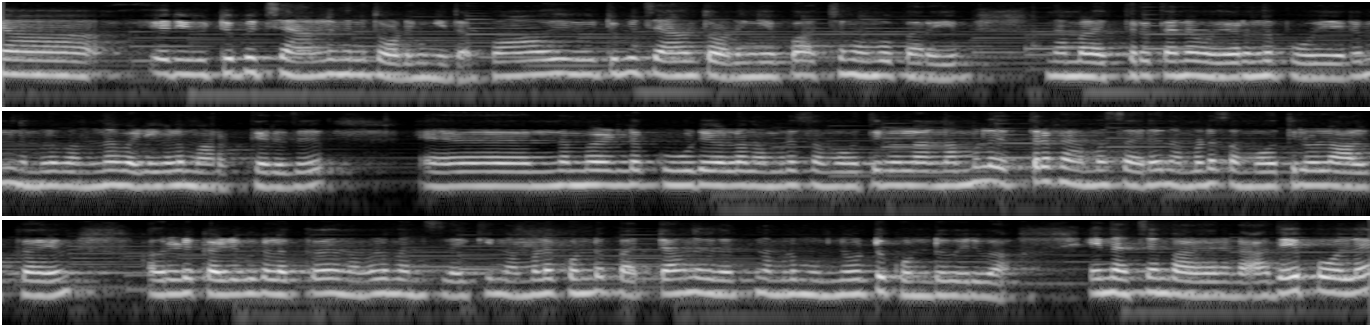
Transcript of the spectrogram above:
ഞാൻ ഒരു യൂട്യൂബ് ചാനൽ ഇങ്ങനെ തുടങ്ങിയത്. അപ്പോൾ ആ യൂട്യൂബ് ചാനൽ തുടങ്ങിയപ്പോൾ അച്ഛൻ മുമ്പ് പറയും നമ്മൾ എത്ര തന്നെ ഉയർന്നു പോയാലും നമ്മൾ വന്ന വഴികൾ മറക്കരുത്. നമ്മളുടെ കൂടെയുള്ള നമ്മുടെ സമൂഹത്തിലുള്ള നമ്മൾ എത്ര ഫേമസ് ആയാലും നമ്മുടെ സമൂഹത്തിലുള്ള ആൾക്കാരും അവരുടെ കഴിവുകളൊക്കെ നമ്മൾ മനസ്സിലാക്കി നമ്മളെ കൊണ്ട് പറ്റാവുന്ന വിധത്തിൽ നമ്മൾ മുന്നോട്ട് കൊണ്ടുവരിക എന്ന് അച്ഛൻ പറയാറുണ്ട് അതേപോലെ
